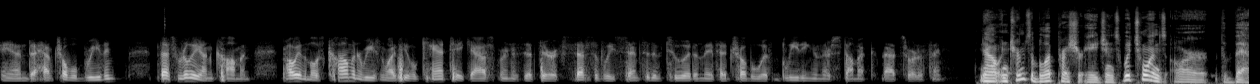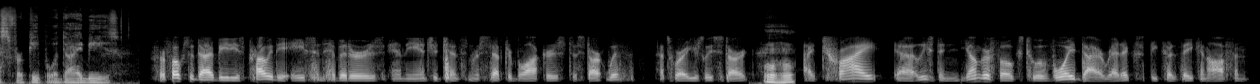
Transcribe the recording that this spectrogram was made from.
and uh, have trouble breathing. But that's really uncommon. Probably the most common reason why people can't take aspirin is that they're excessively sensitive to it and they've had trouble with bleeding in their stomach, that sort of thing. Now, in terms of blood pressure agents, which ones are the best for people with diabetes? For folks with diabetes, probably the ACE inhibitors and the angiotensin receptor blockers to start with. That's where I usually start. Mm-hmm. I try, uh, at least in younger folks, to avoid diuretics because they can often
